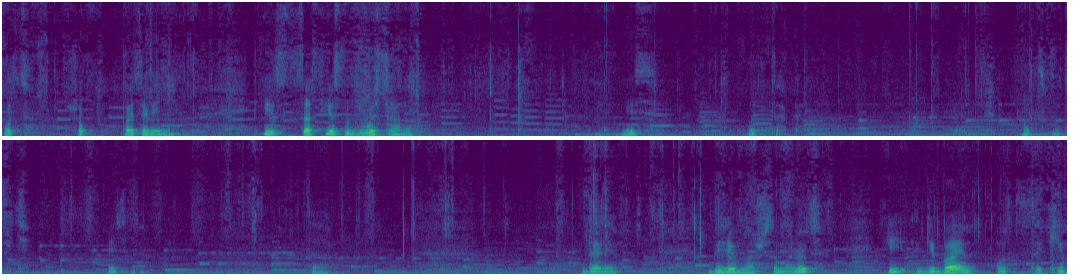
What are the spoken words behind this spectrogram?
Вот, чтобы по этой линии. И, соответственно, с другой стороны. Есть. Вот так. Вот смотрите. Видите? Так. Далее берем наш самолет и огибаем вот таким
